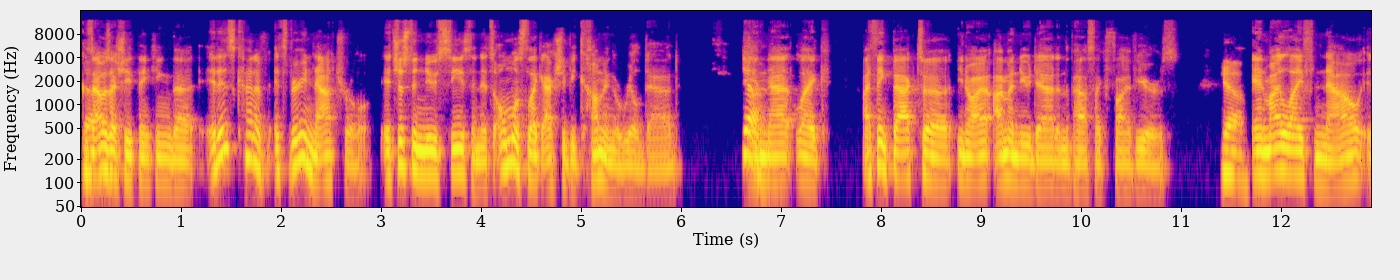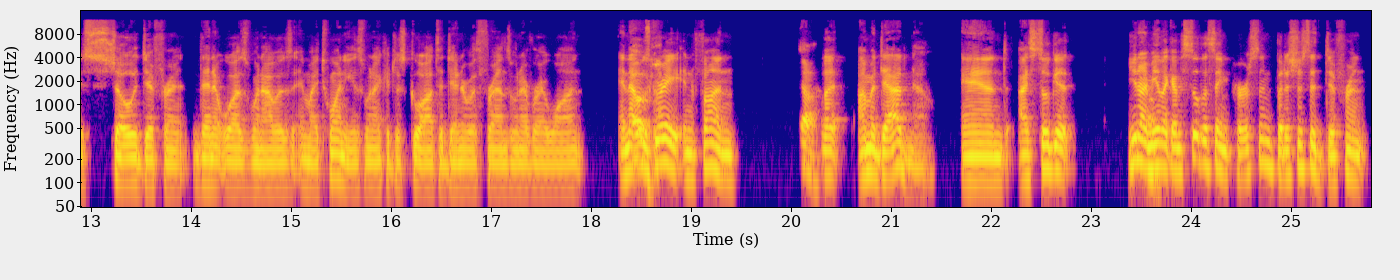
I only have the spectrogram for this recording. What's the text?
Because Yeah. I was actually thinking that it is kind of it's very natural. It's just a new season. It's almost like actually becoming a real dad. Yeah. And that like I think back to, you know, I, I'm a new dad in the past like five years. Yeah. And my life now is so different than it was when I was in my 20s when I could just go out to dinner with friends whenever I want. And that Oh, was great and fun. Yeah. But I'm a dad now. And I still get, you know what I mean? Like I'm still the same person, but it's just a different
